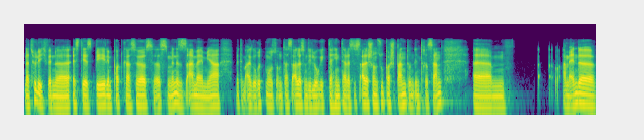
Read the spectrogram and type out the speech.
Natürlich, wenn du STSB den Podcast hörst, hörst mindestens einmal im Jahr mit dem Algorithmus und das alles und die Logik dahinter, das ist alles schon super spannend und interessant. Ähm, am Ende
